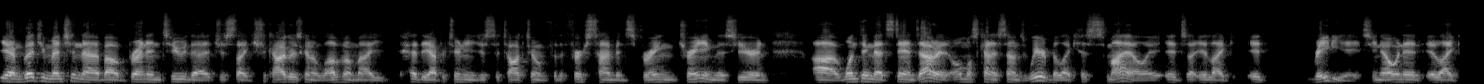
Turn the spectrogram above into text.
Yeah, I'm glad you mentioned that about Brennen too. That just like Chicago's going to love him. I had the opportunity just to talk to him for the first time in spring training this year, and uh, one thing that stands out, it almost kind of sounds weird, but like his smile, it, it's it like it radiates, you know, and it, it like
